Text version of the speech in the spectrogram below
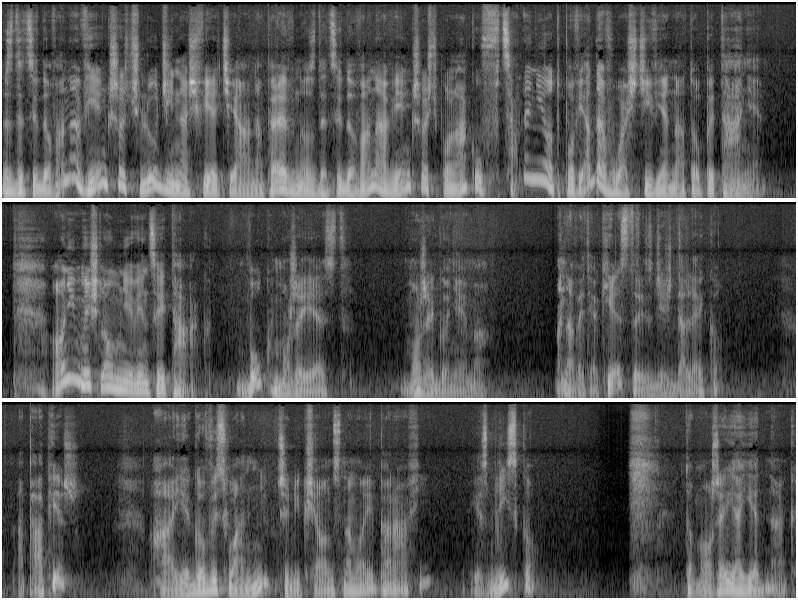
zdecydowana większość ludzi na świecie, a na pewno zdecydowana większość Polaków wcale nie odpowiada właściwie na to pytanie. Oni myślą mniej więcej tak: Bóg może jest, może go nie ma. A nawet jak jest, to jest gdzieś daleko. A papież? A jego wysłannik, czyli ksiądz na mojej parafii, jest blisko. To może ja jednak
